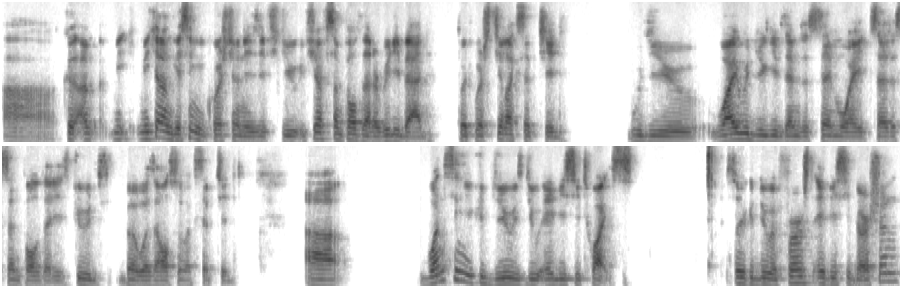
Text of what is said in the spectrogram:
because uh, I'm guessing the question is if you if you have samples that are really bad but were still accepted, would you why would you give them the same weight as a sample that is good but was also accepted? Uh, one thing you could do is do ABC twice. So you could do a first ABC version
